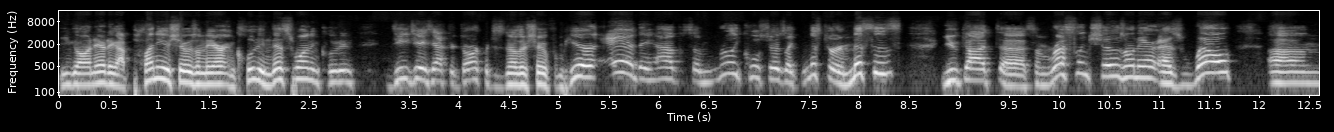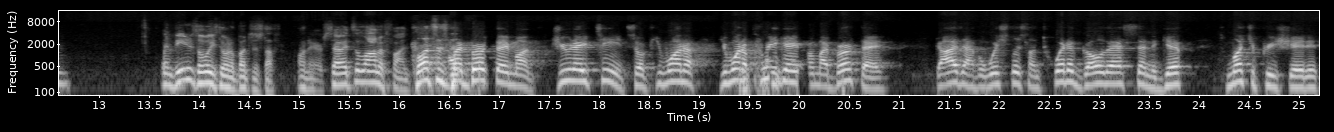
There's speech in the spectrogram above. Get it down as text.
You go on there. They got plenty of shows on there, including this one, including DJs After Dark, which is another show from here. And they have some really cool shows like Mr. and Mrs. You got uh, some wrestling shows on there as well. Um, and Vito's always doing a bunch of stuff on air. So it's a lot of fun. Plus, it's my birthday month, June 18th. So if you wanna you want a pregame for my birthday, guys, I have a wish list on Twitter. Go there, send a gift. It's much appreciated.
